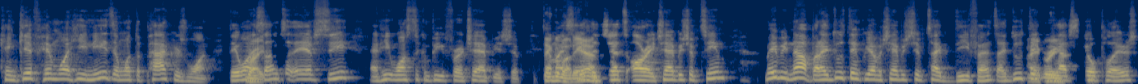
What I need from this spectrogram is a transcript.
can give him what he needs and what the Packers want. They want Right. to send him to the AFC, and he wants to compete for a championship. Think Am I about it, yeah. the Jets are a championship team? Maybe not, but I do think we have a championship type defense. I do think we have skill players.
